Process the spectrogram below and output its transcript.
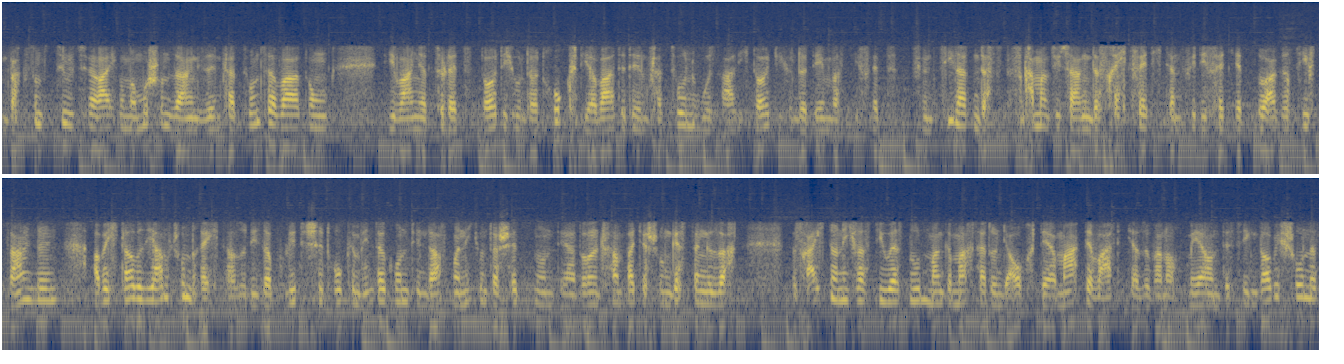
ein Wachstumsziel zu erreichen. Und man muss schon sagen, diese Inflationserwartungen, die waren ja zuletzt deutlich unter Druck. Die erwartete Inflation in den USA liegt deutlich unter dem, was die FED für ein Ziel hatten. Das, das kann man sich sagen, das rechtfertigt dann für die FED jetzt so aggressiv zu handeln. Aber ich glaube, Sie haben schon recht. Also dieser politische Druck im Hintergrund, den darf man nicht unterschätzen. Und der Donald Trump hat ja schon gestern gesagt, das reicht noch nicht, was die US-Notenbank gemacht hat. Und auch der Markt erwartet ja sogar noch mehr. Und deswegen glaube ich schon, dass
